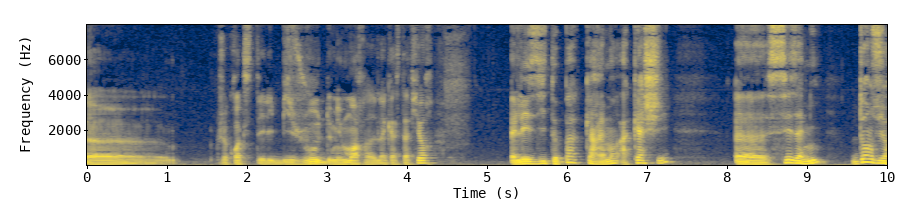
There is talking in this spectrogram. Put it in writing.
euh, je crois que c'était les bijoux de mémoire de la Castafiore, elle n'hésite pas carrément à cacher euh, ses amis dans une,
